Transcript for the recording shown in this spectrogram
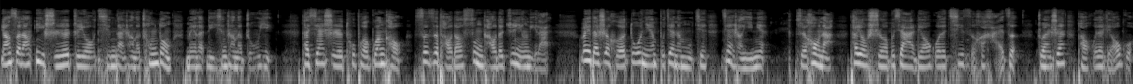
杨四郎一时只有情感上的冲动，没了理性上的主意。他先是突破关口，私自跑到宋朝的军营里来。为的是和多年不见的母亲见上一面。随后呢，他又舍不下辽国的妻子和孩子，转身跑回了辽国。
